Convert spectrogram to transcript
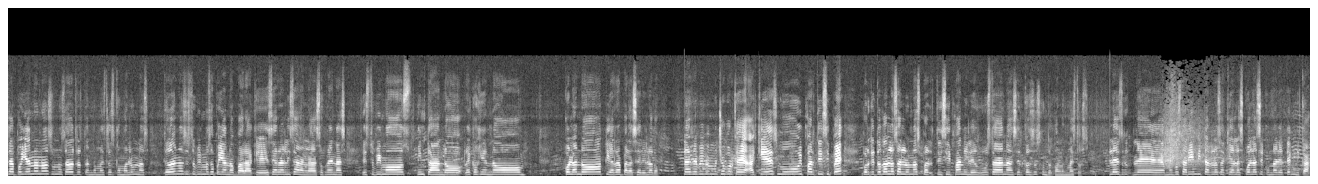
Apoyándonos unos a otros, tanto maestros como alumnos, todos nos estuvimos apoyando para que se realizaran las ofrendas. Estuvimos pintando, recogiendo, colando tierra para hacer el lodo. La revive mucho porque aquí es muy partícipe, porque todos los alumnos participan y les gustan hacer cosas junto con los maestros. Les, me gustaría invitarlos aquí a la Escuela Secundaria Técnica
